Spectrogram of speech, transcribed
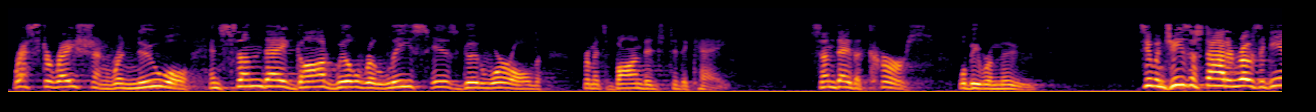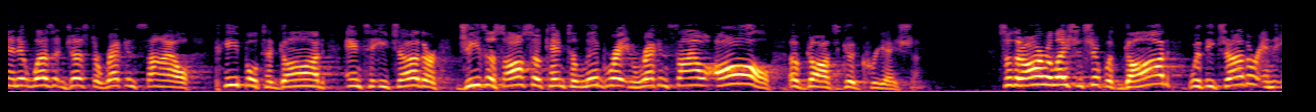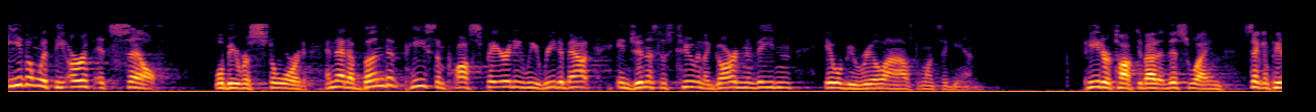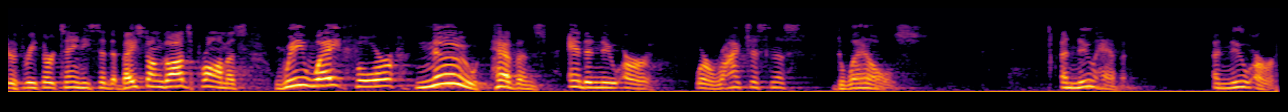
restoration, renewal, and someday God will release His good world from its bondage to decay. Someday the curse will be removed. See, when Jesus died and rose again, it wasn't just to reconcile people to God and to each other. Jesus also came to liberate and reconcile all of God's good creation. So that our relationship with God, with each other, and even with the earth itself will be restored. And that abundant peace and prosperity we read about in Genesis 2 in the Garden of Eden, it will be realized once again. Peter talked about it this way in 2 Peter 3:13 he said that based on God's promise we wait for new heavens and a new earth where righteousness dwells. A new heaven a new earth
